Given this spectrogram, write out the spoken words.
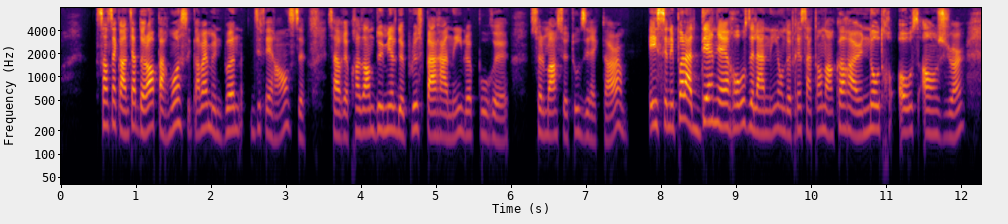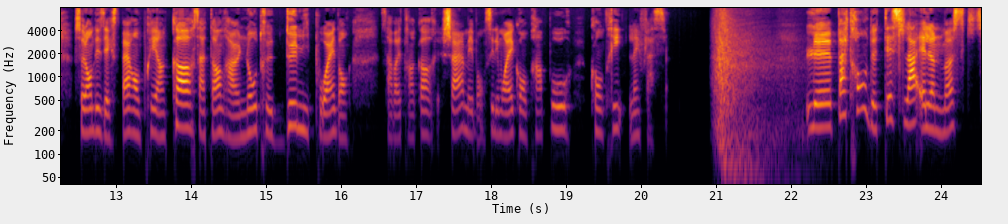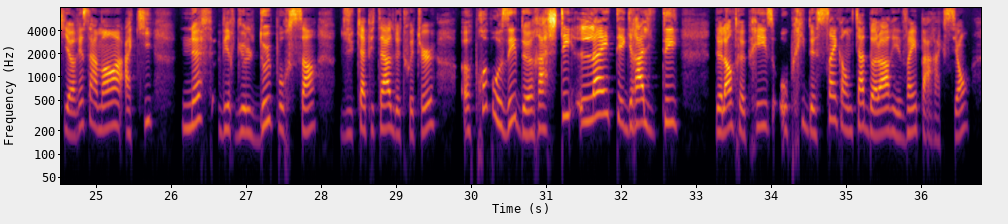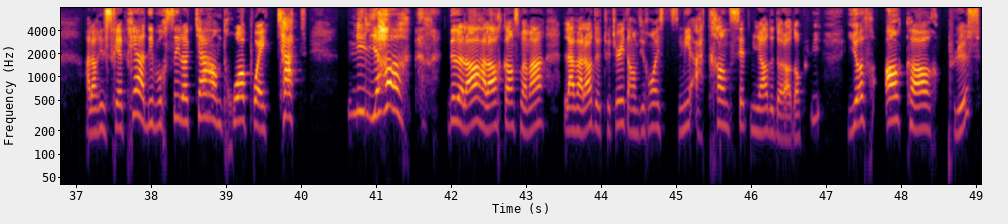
154 dollars par mois, c'est quand même une bonne différence. Ça représente 2000 de plus par année là pour euh, seulement ce taux directeur. Et ce n'est pas la dernière hausse de l'année. On devrait s'attendre encore à une autre hausse en juin. Selon des experts, on pourrait encore s'attendre à un autre demi-point. Donc, ça va être encore cher, mais bon, c'est les moyens qu'on prend pour contrer l'inflation. Le patron de Tesla, Elon Musk, qui a récemment acquis 9,2% du capital de Twitter, a proposé de racheter l'intégralité de l'entreprise au prix de 54 dollars et 20 par action. Alors, il serait prêt à débourser 43,4 milliards de dollars, alors qu'en ce moment, la valeur de Twitter est environ estimée à 37 milliards de dollars. Donc lui, il offre encore plus.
